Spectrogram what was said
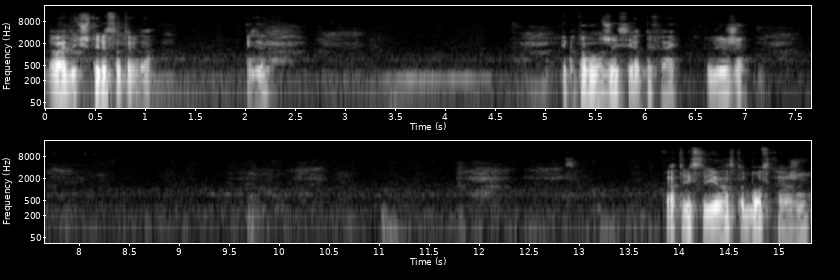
Давай до 400 тогда. Иди. И потом ложись и отдыхай. Лежи. А 390 бот скажи.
